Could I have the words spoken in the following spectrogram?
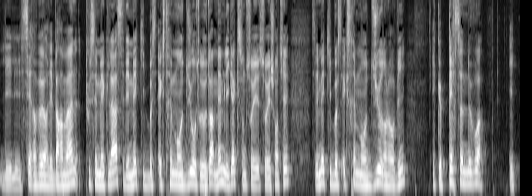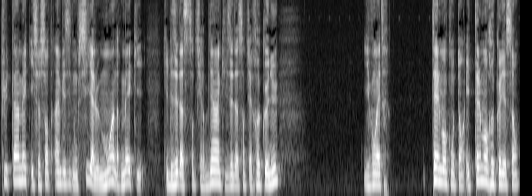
les, les serveurs, les barman, tous ces mecs-là, c'est des mecs qui bossent extrêmement dur autour de toi, même les gars qui sont sur les, sur les chantiers, c'est des mecs qui bossent extrêmement dur dans leur vie et que personne ne voit. Et putain, mec, ils se sentent invisibles. Donc s'il y a le moindre mec qui, qui les aide à se sentir bien, qui les aide à se sentir reconnus, ils vont être tellement contents et tellement reconnaissants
